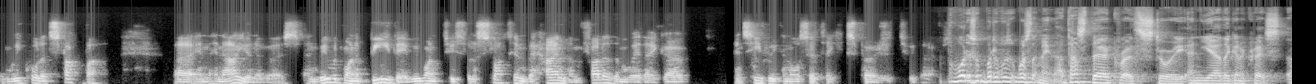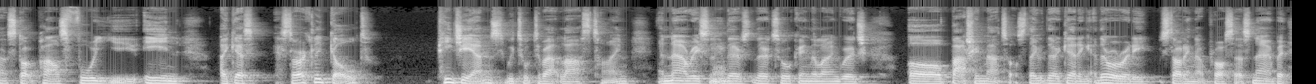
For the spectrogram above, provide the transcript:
And we call it stockpile uh, in, in our universe. And we would want to be there. We want to sort of slot in behind them, follow them where they go, and see if we can also take exposure to those. What, is, what, what does that mean? That's their growth story. And yeah, they're going to create uh, stockpiles for you in, I guess, historically gold, PGMs we talked about last time, and now recently they're they're talking the language of battery metals. They, they're getting they're already starting that process now, but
